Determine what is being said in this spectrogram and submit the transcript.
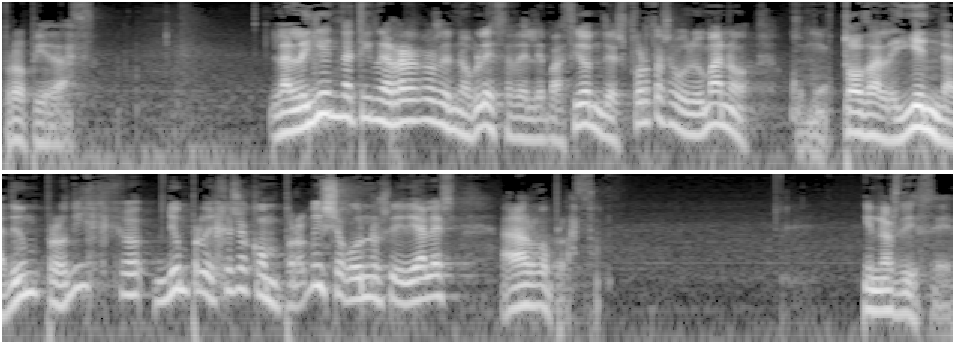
propiedad. La leyenda tiene rasgos de nobleza, de elevación, de esfuerzo sobrehumano, como toda leyenda, de un, prodigio, de un prodigioso compromiso con unos ideales a largo plazo. Y nos dice,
